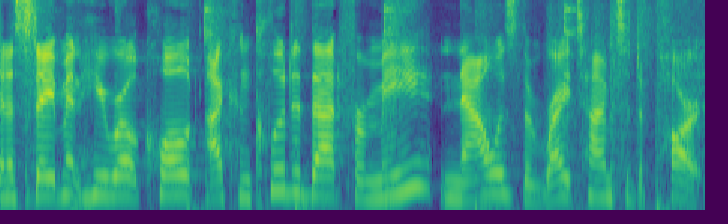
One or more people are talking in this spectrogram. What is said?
In a statement, he wrote, quote, I concluded that for me, now is the right time to depart.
